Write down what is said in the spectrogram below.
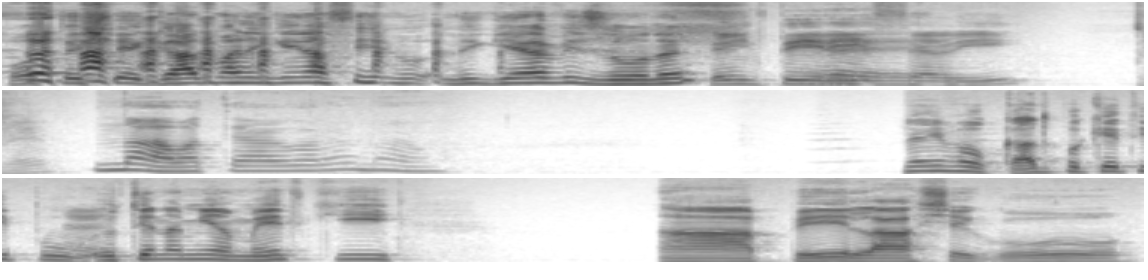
Pode ter chegado, mas ninguém, afirmou- ninguém avisou, né? Tem interesse É. ali. Não, até agora não. Não é invocado, porque, tipo, É. eu tenho na minha mente que a P lá chegou,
